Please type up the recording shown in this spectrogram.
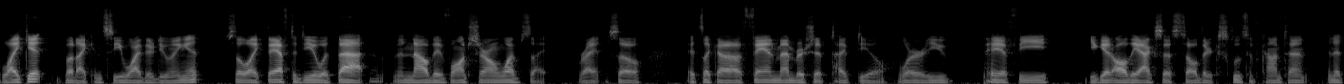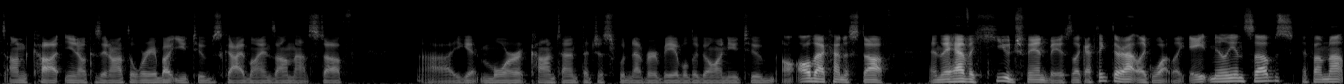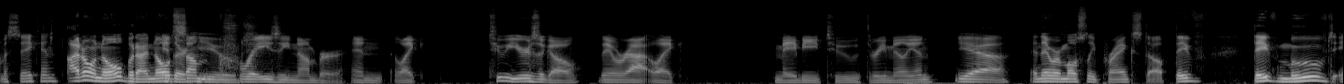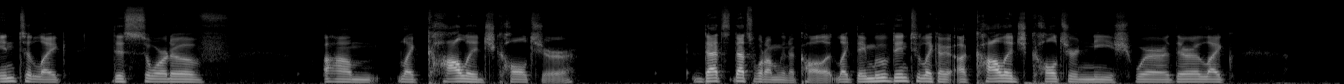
like it but i can see why they're doing it. So like they have to deal with that and now they've launched their own website right? So it's like a fan membership type deal where you pay a fee, you get all the access to all their exclusive content, and it's uncut, you know, because they don't have to worry about YouTube's guidelines on that stuff. Uh, you get more content that just would never be able to go on YouTube, all that kind of stuff. And they have a huge fan base. Like I think they're at like what, like eight million subs, if I'm not mistaken I don't know, but I know it's they're some huge. crazy number and like two years ago they were at like maybe two three million Yeah, and they were mostly prank stuff. They've they've moved into like this sort of um like college culture. That's that's what I'm gonna call it. Like they moved into like a, a college culture niche where they're like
